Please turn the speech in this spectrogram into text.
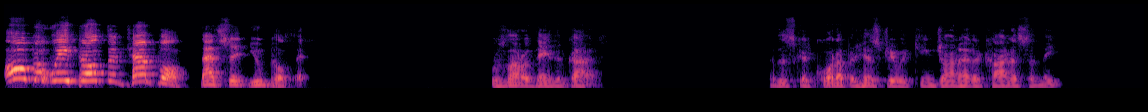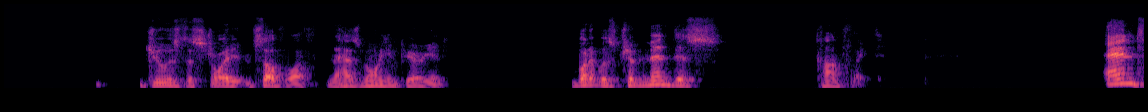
Oh, but we built the temple. That's it. You built it. It was not ordained of God. Now, this got caught up in history with King John Hyrcanus and the Jews destroyed it and so forth in the Hasmonean period. But it was tremendous conflict. And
